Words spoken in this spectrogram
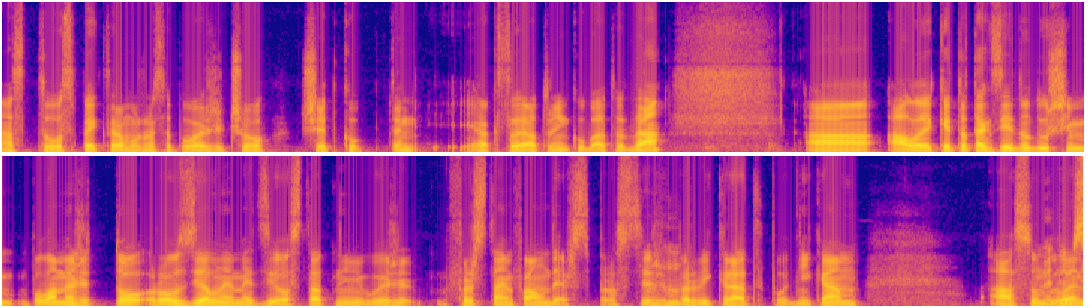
A z toho spektra môžeme sa povedať, že čo všetko ten akcelerátor inkubátor dá. A, ale keď to tak zjednoduším, podľa mňa, že to rozdielne medzi ostatnými bude, že first time founders, proste, mm-hmm. že mhm. prvýkrát podnikám a som Vedem len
